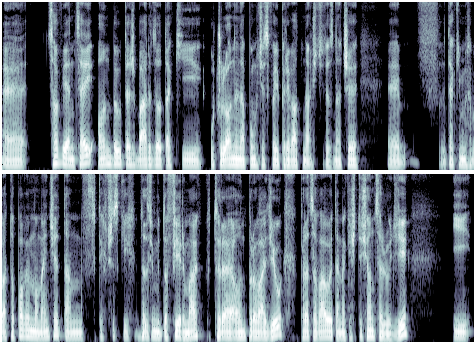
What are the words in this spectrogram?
E, co więcej, on był też bardzo taki uczulony na punkcie swojej prywatności, to znaczy e, w takim chyba topowym momencie, tam w tych wszystkich, nazwijmy to firmach, które on prowadził, pracowały tam jakieś tysiące ludzi i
